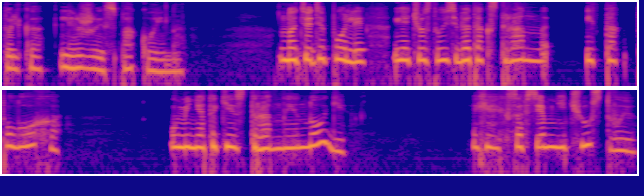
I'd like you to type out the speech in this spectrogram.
только лежи спокойно». «Но, тетя Полли, я чувствую себя так странно и так плохо. У меня такие странные ноги. Я их совсем не чувствую».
